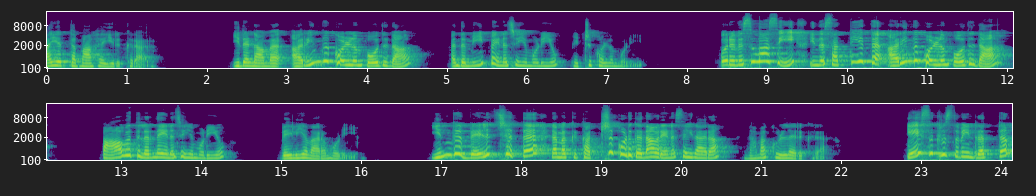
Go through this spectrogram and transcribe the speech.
ஆயத்தமாக இருக்கிறார். இதை நாம அறிந்து கொள்ளும் போதுதான் அந்த மீட்பை என்ன செய்ய முடியும்? பெற்றுக்கொள்ள முடியும். ஒரு விசுவாசி இந்த சத்தியத்தை அறிந்து கொள்ளும் போதுதான் பாவத்திலிருந்து என்ன செய்ய முடியும்? வெளியே வர முடியும். இந்த வெளிச்சத்தை நமக்கு கற்றுக் கொடுக்க தான் அவர் என்ன செய்யறாரா நமக்குள்ள இருக்கிறார். இயேசு கிறிஸ்துவின் ரத்தம்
